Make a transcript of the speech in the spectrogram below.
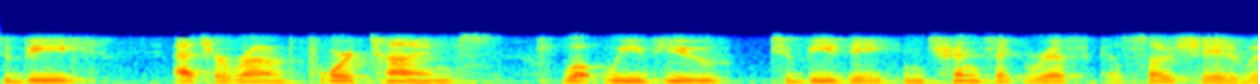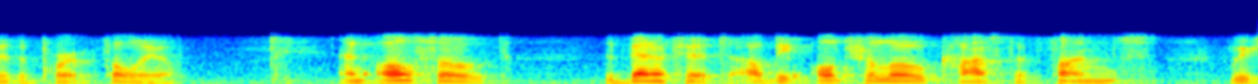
to be at around four times what we view to be the intrinsic risk associated with the portfolio, and also the benefit of the ultra-low cost of funds, which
